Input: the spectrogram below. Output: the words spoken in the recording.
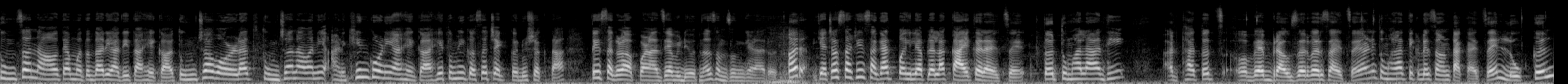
तुमचं नाव त्या मतदार यादीत आहे का? तुमच्या वॉर्डात तुमच्या नावाने आणखीन कोणी आहे का? हे तुम्ही कसं चेक करू शकता? ते सगळं आपण आज या व्हिडिओतनं समजून घेणार आहोत. तर याच्यासाठी सगळ्यात पहिले आपल्याला काय करायचं आहे तर तुम्हाला आधी अर्थातच वेब ब्राउझरवर जायचं आहे आणि तुम्हाला तिकडे जाऊन टाकायचं आहे local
